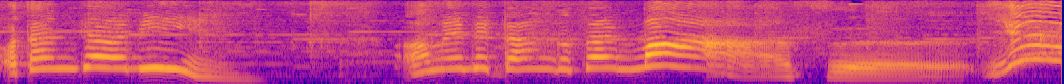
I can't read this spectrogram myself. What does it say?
お誕生日おめでとうございます。イエー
